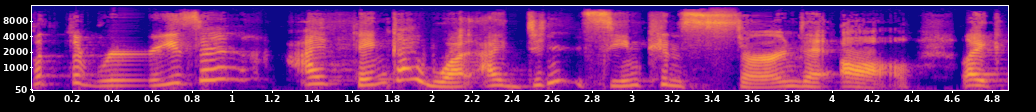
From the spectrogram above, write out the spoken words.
But the reason I think I was, I didn't seem concerned at all. Like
